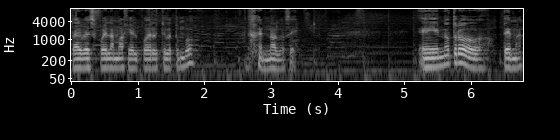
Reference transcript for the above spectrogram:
Tal vez fue la mafia del poder el que lo tumbó. no lo sé. En otro tema,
